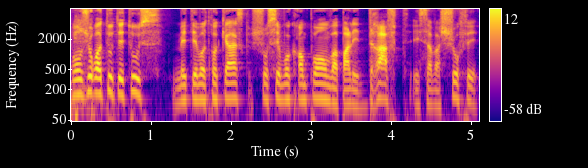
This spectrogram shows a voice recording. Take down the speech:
Bonjour à toutes et tous, mettez votre casque, chaussez vos crampons, on va parler draft et ça va chauffer.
